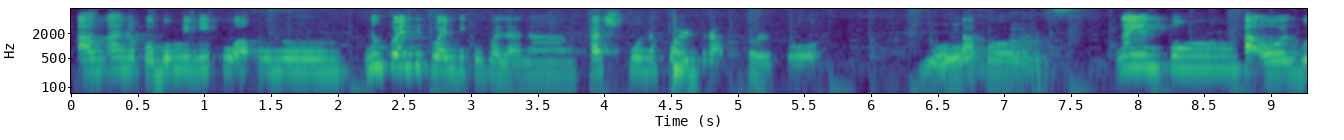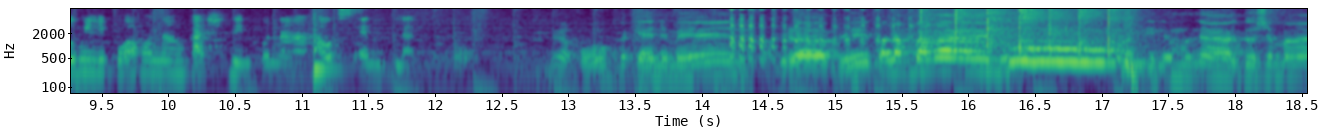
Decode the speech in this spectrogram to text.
Um, ano po, bumili po ako nung, nung 2020 po pala ng cash po na Ford Raptor po. Yo? Tapos, ngayon pong taon, bumili po ako ng cash din po na house and lot po. Uh, ako, bacana man. Grabe. Palakbakan. Woo! Tingnan mo na, doon sa mga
